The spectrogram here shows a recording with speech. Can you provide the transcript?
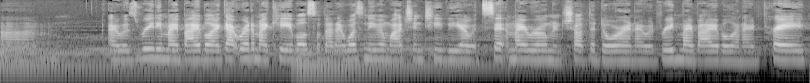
um, I was reading my Bible. I got rid of my cable so that I wasn't even watching TV. I would sit in my room and shut the door and I would read my Bible and I'd pray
